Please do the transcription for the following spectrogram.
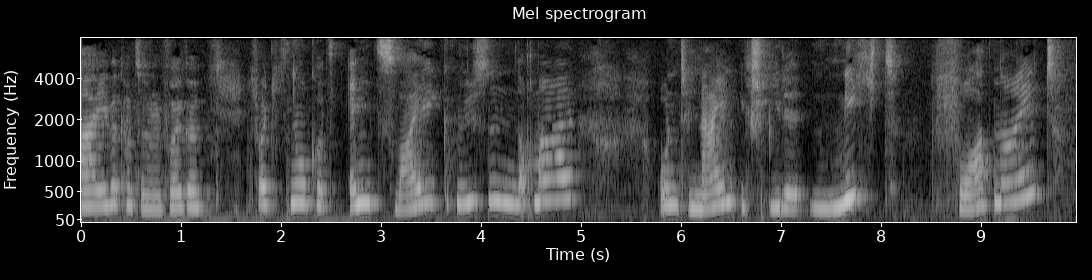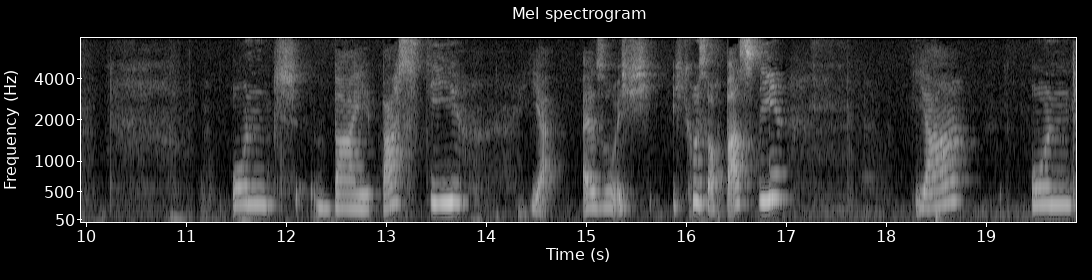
Hi, willkommen zu einer neuen Folge. Ich wollte jetzt nur kurz N2 grüßen nochmal. Und nein, ich spiele nicht Fortnite. Und bei Basti, ja, also ich, ich grüße auch Basti. Ja, und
